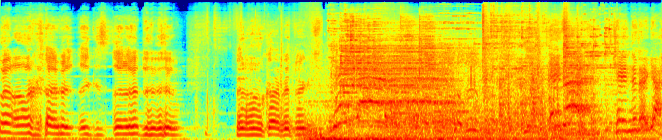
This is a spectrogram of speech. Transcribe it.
Ben onu kaybetmek istemedim. Ben onu kaybetmek istemedim. Kendine gel.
